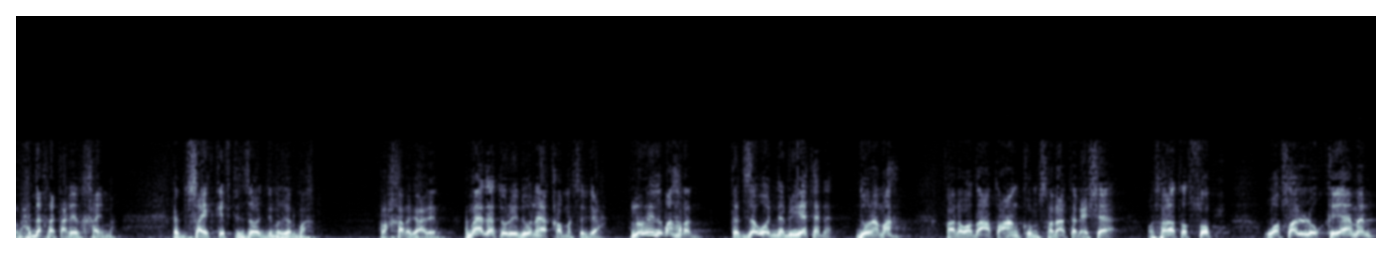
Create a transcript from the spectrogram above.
راح دخلت عليه الخيمة. قالت صحيح كيف تتزوجني من غير مهر؟ راح خرج عليهم. ماذا تريدون يا قوم سجاح؟ نريد مهرا تتزوج نبيتنا دون مهر. قال وضعت عنكم صلاة العشاء وصلاة الصبح وصلوا قياما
